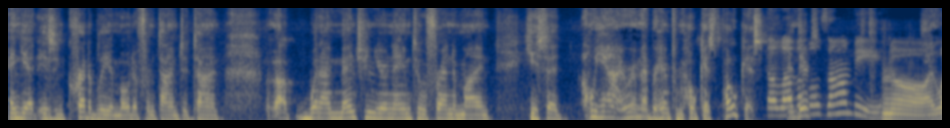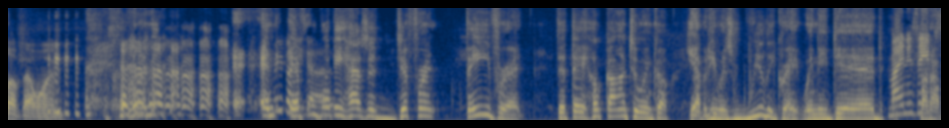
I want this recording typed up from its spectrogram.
and yet is incredibly emotive from time to time. Uh, when I mentioned your name to a friend of mine, he said, "Oh yeah, I remember him from Hocus Pocus." The And there's- lovable zombie. No, I love that one. and Everybody everybody, has a different favorite that they hook onto and go, "Yeah, but he was really great when he did." Mine is Abe Ba-dum-bum."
